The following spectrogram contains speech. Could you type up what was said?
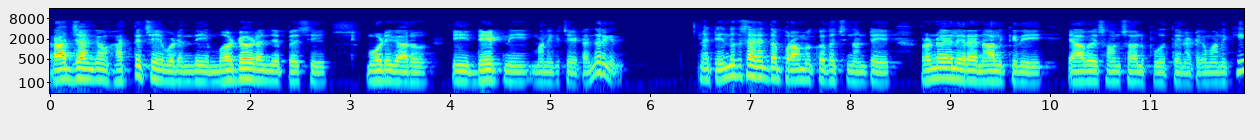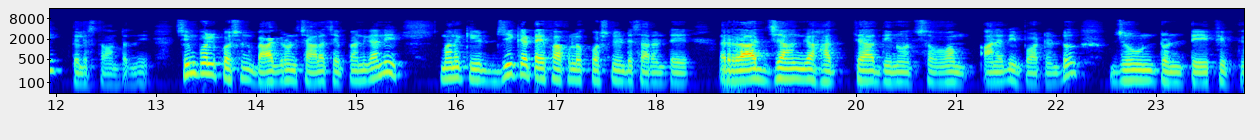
రాజ్యాంగం హత్య చేయబడింది మర్డర్డ్ అని చెప్పేసి మోడీ గారు ఈ డేట్ని మనకి చేయటం జరిగింది. అయితే ఎందుకు సార్ ఇంత ప్రాముఖ్యత వచ్చిందంటే రెండు వేల ఇరవై నాలుగుకి ఇది యాభై సంవత్సరాలు పూర్తయినట్టుగా మనకి తెలుస్తూ ఉంటుంది. సింపుల్ క్వశ్చన్ బ్యాక్గ్రౌండ్ చాలా చెప్పాను కానీ మనకి జీకే టైప్ ఆఫ్లో క్వశ్చన్ ఏంటి సార్ అంటే రాజ్యాంగ హత్య దినోత్సవం అనేది important. June twenty fifth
